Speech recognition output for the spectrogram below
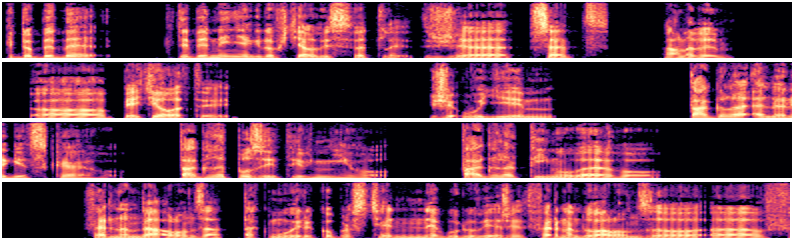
kdo by, by, kdyby mi někdo chtěl vysvětlit, že před, já nevím, uh, pěti lety, že uvidím takhle energického, takhle pozitivního, takhle týmového Fernanda Alonza, tak mu Jirko prostě nebudu věřit. Fernando Alonso eh, v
